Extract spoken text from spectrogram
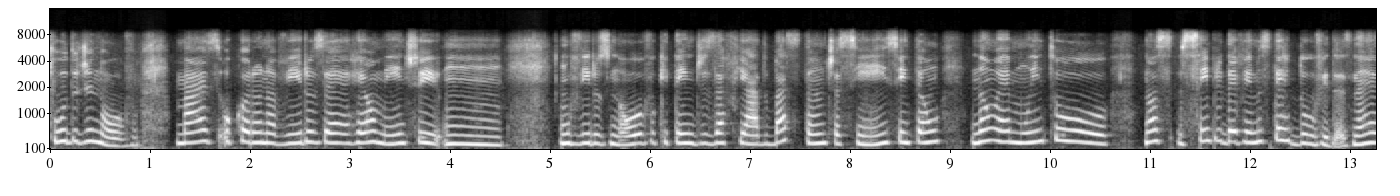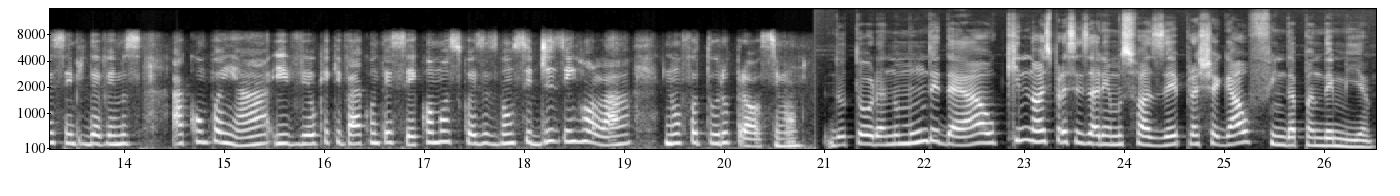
tudo de novo. Mas o coronavírus é realmente um, um vírus novo que tem desafiado bastante a ciência, então não é muito. Nós sempre devemos ter dúvidas, né? Sempre devemos acompanhar e ver o que, é que vai acontecer, como as coisas vão se desenrolar no futuro próximo. Doutora, no mundo ideal, o que nós precisaremos fazer para chegar ao fim da pandemia?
